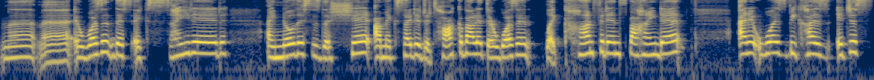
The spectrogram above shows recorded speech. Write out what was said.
meh, meh. it wasn't this excited i know this is the shit i'm excited to talk about it. There wasn't like confidence behind it. And it was because it just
